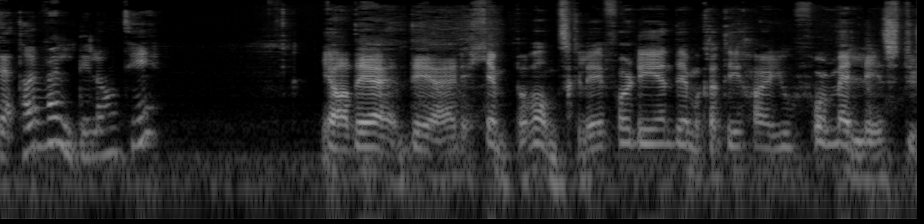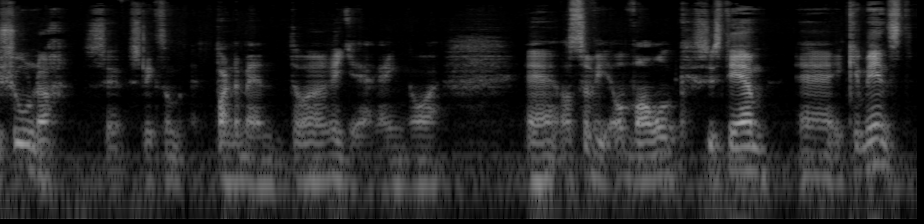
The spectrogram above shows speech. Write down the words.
det tar veldig lang tid. Ja, det, det, er kjempevanskelig, fordi en demokrati har jo formelle institusjoner, slik som parlament og regjering og, eh, og, så videre, og valgsystem, eh, ikke minst.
